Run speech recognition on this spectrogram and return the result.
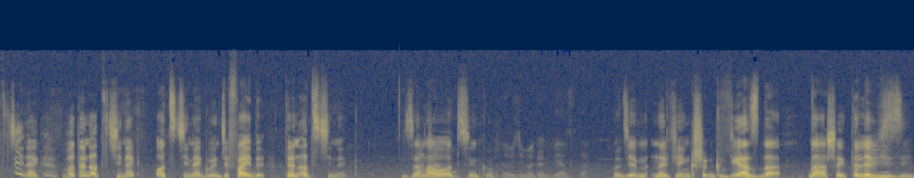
odcinek, bo ten odcinek, odcinek będzie fajny. Ten odcinek. Za mało odcinków. To będziemy jak gwiazda. Będziemy największa gwiazda naszej telewizji.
